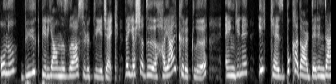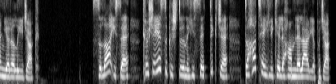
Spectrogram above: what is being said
onu büyük bir yalnızlığa sürükleyecek ve yaşadığı hayal kırıklığı Engin'i ilk kez bu kadar derinden yaralayacak. Sıla ise köşeye sıkıştığını hissettikçe daha tehlikeli hamleler yapacak.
